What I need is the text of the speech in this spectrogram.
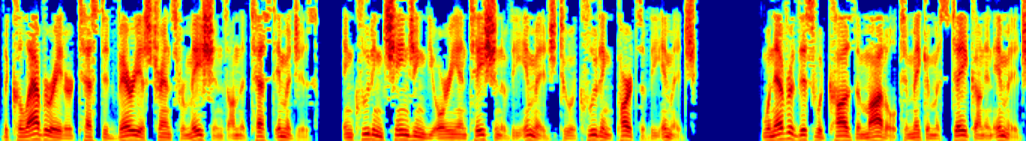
The collaborator tested various transformations on the test images, including changing the orientation of the image to occluding parts of the image. Whenever this would cause the model to make a mistake on an image,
